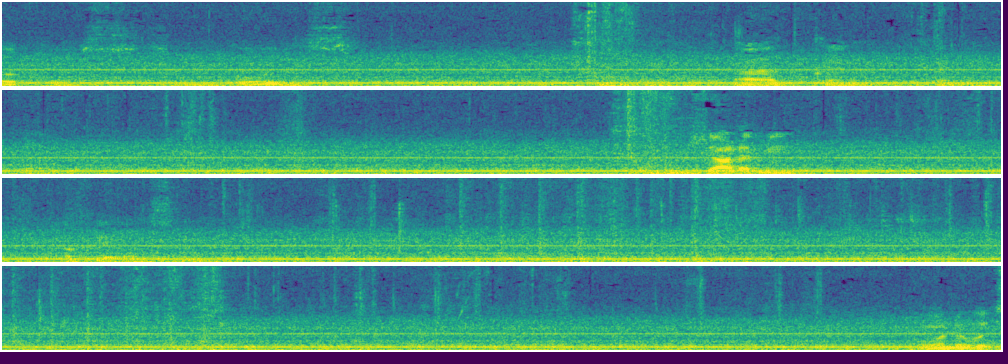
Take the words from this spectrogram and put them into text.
look, there's some boys. I couldn't, couldn't that. Shot at me. Okay, let's see. I wonder what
